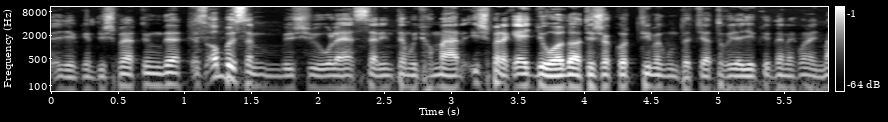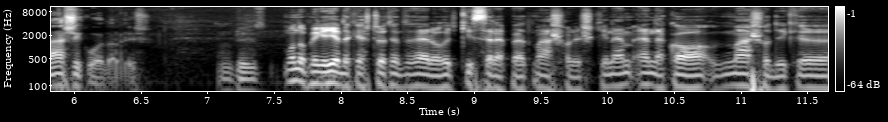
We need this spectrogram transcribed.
egyébként ismertünk, de ez abból hiszem is jó lehet szerintem, hogy ha már ismerek egy oldalt, és akkor ti megmutatjátok, hogy egyébként ennek van egy másik oldal is. Mondok még egy érdekes történetet erről, hogy ki szerepelt máshol és ki nem. Ennek a második uh,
